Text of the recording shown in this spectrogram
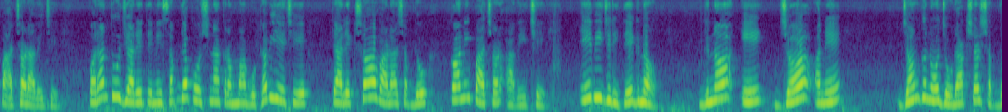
પાછળ આવે છે. પરંતુ જ્યારે તેને શબ્દકોશના ક્રમમાં ગોઠવીએ છીએ, ત્યારે ક્ષવાળા શબ્દો કની પાછળ આવે છે. એવી જ રીતે જ્ઞ જ્ઞ એ જ અને જંગનો જોડાક્ષર શબ્દ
